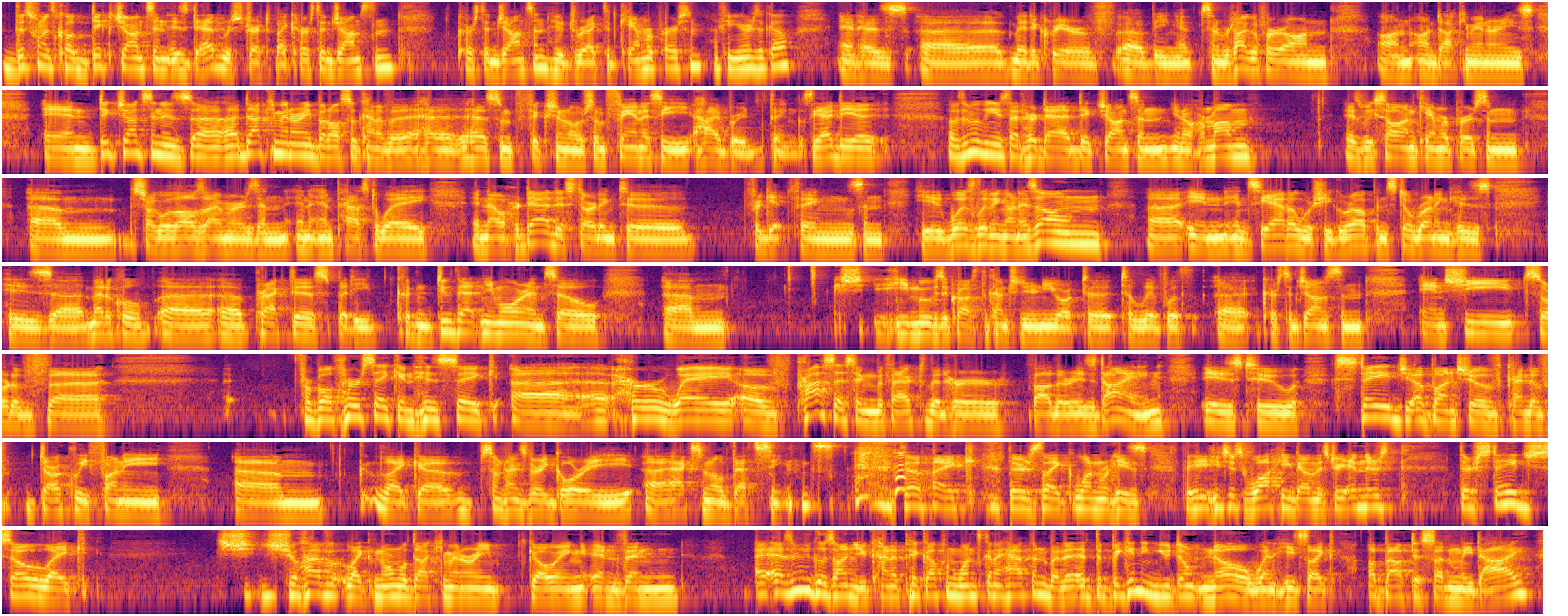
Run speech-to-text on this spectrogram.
this one is called Dick Johnson is Dead, which is directed by Kirsten Johnson. Kirsten Johnson, who directed Camera Person a few years ago, and has uh, made a career of uh, being a cinematographer on on on documentaries. And Dick Johnson is uh, a documentary, but also kind of a, ha, has some fictional or some fantasy hybrid things. The idea of the movie is that her dad, Dick Johnson, you know, her mom as we saw in Camera Person, um, struggled with Alzheimer's and, and, and passed away. And now her dad is starting to forget things. And he was living on his own uh, in in Seattle, where she grew up, and still running his his uh, medical uh, uh, practice. But he couldn't do that anymore, and so. Um, she, he moves across the country to New York to to live with uh, Kirsten Johnson, and she sort of uh, for both her sake and his sake, uh, her way of processing the fact that her father is dying is to stage a bunch of kind of darkly funny, um, like uh, sometimes very gory uh, accidental death scenes. so like, there's like one where he's he's just walking down the street, and there's they're staged so like she, she'll have like normal documentary going, and then as the movie goes on, you kind of pick up when one's going to happen, but at the beginning, you don't know when he's like about to suddenly die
